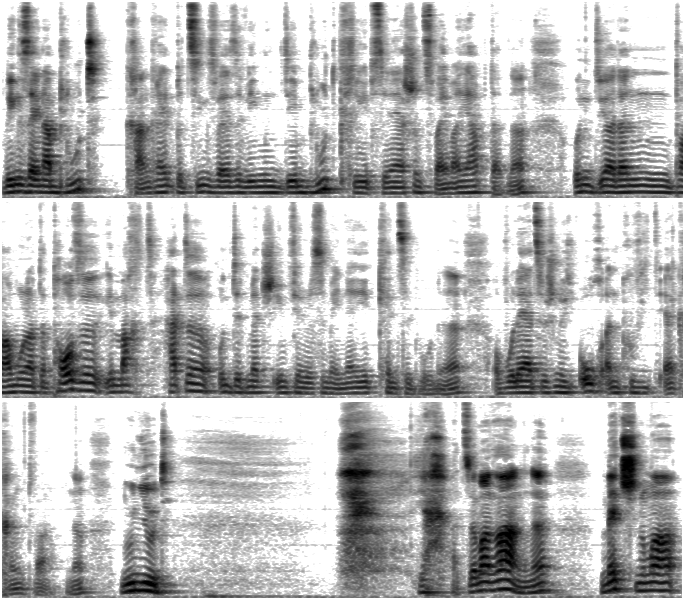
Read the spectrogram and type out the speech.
wegen seiner Blutkrankheit, beziehungsweise wegen dem Blutkrebs, den er ja schon zweimal gehabt hat, ne? Und ja, dann ein paar Monate Pause gemacht hatte und das Match eben für WrestleMania gecancelt wurde, ne? Obwohl er ja zwischendurch auch an Covid erkrankt war, ne? Nun gut. Ja, was soll man sagen, ne? Match Nummer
